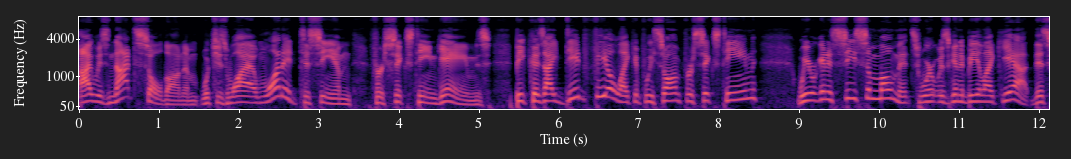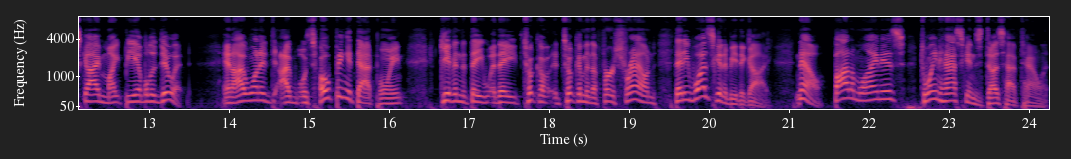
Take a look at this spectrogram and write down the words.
I was not sold on him, which is why I wanted to see him for 16 games because I did feel like if we saw him for 16, we were going to see some moments where it was going to be like, yeah, this guy might be able to do it. And I wanted, I was hoping at that point, given that they they took took him in the first round, that he was going to be the guy. Now, bottom line is, Dwayne Haskins does have talent,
